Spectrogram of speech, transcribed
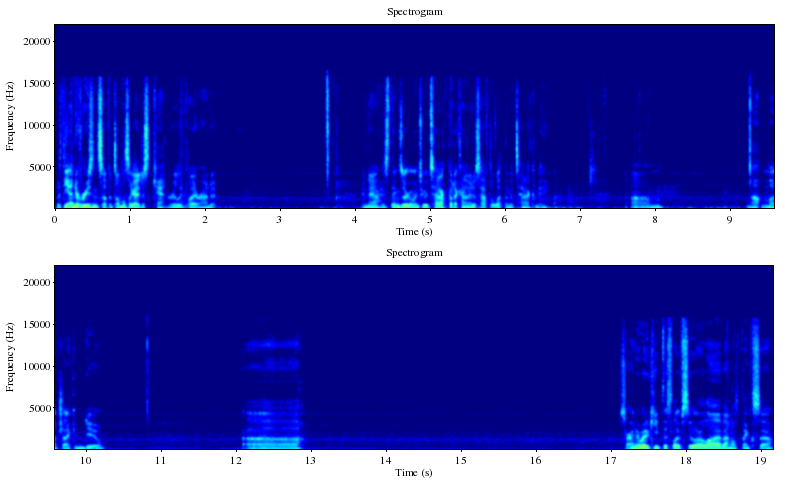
With the End of Reason stuff, it's almost like I just can't really play around it. And now his things are going to attack, but I kind of just have to let them attack me. Um, not much I can do. Uh, is there any way to keep this Life Stealer alive? I don't think so.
